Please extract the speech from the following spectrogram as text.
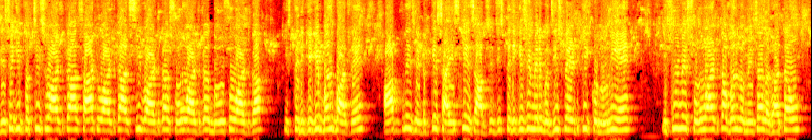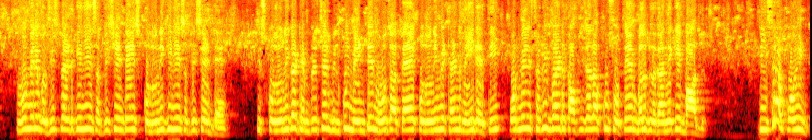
जैसे कि 25 वाट का 60 वाट का 80 वाट का 100 वाट का 200 वाट का, इस तरीके के बल्ब आते हैं। आप अपने सेटअप के साइज़ के हिसाब से, जिस तरीके से मेरे बजीज पैरेट की कॉलोनी है, इसमें मैं 100 वाट का बल्ब हमेशा लगाता हूँ तो वो मेरे बजीज पैरेट के लिए सफिशियंट है, इस कॉलोनी के लिए सफिशियंट है। इस कॉलोनी का टेम्परेचर बिल्कुल मेंटेन हो जाता है कॉलोनी में ठंड नहीं रहती, और मेरे सभी बर्ड काफ़ी ज़्यादा खुश होते हैं बल्ब लगाने के बाद। तीसरा पॉइंट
